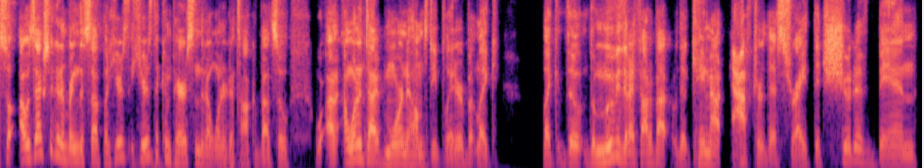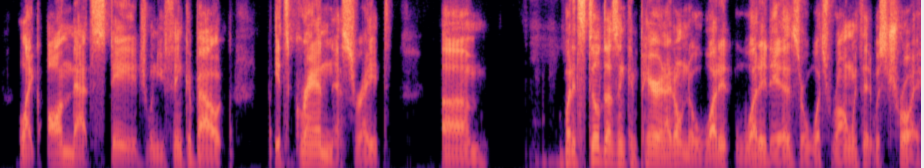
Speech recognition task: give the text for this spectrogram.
So I was actually going to bring this up, but here's here's the comparison that I wanted to talk about. So I, I want to dive more into Helm's Deep later, but like like the the movie that I thought about that came out after this, right? That should have been like on that stage when you think about its grandness, right? Um, but it still doesn't compare, and I don't know what it what it is or what's wrong with it. Was Troy,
